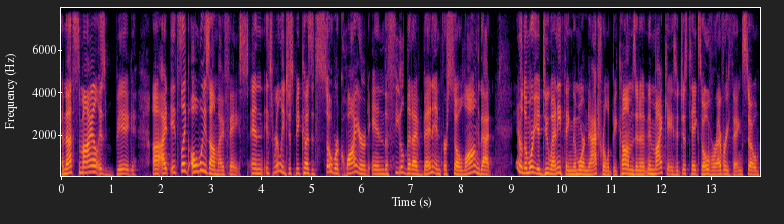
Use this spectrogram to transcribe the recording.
And that smile is big. Uh, I, it's like always on my face. And it's really just because it's so required in the field that I've been in for so long that. You know, the more you do anything, the more natural it becomes. And in my case, it just takes over everything. So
